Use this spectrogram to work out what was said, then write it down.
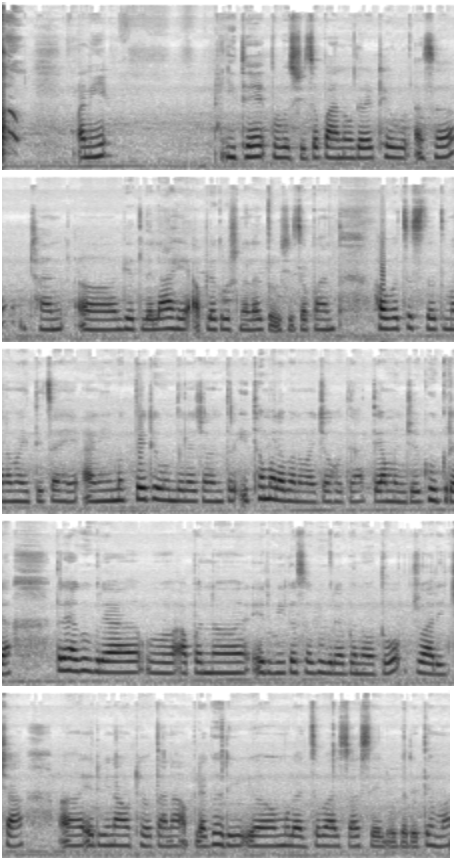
आणि इथे तुळशीचं पान वगैरे ठेवून असं छान घेतलेलं आहे. आपल्या कृष्णाला तुळशीचं पान हवंच असतं तुम्हाला माहितीच आहे. आणि मग ते ठेवून दिल्याच्यानंतर इथं मला बनवायच्या होत्या. त्या म्हणजे घुगऱ्या. तर ह्या घुगऱ्या आपण एरवी कसं घुगऱ्या बनवतो? ज्वारीच्या एरवी नाव ठेवताना आपल्या घरी मुलाचं वारसा असेल वगैरे तेव्हा.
